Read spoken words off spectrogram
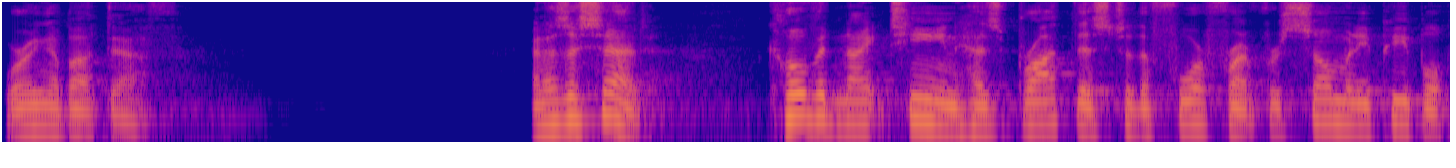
worrying about death. And as I said, COVID 19 has brought this to the forefront for so many people.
